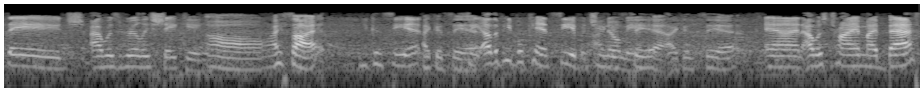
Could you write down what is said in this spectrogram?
stage, I was really shaking. oh, I saw it. You can see it. I could see it. See, it. other people can't see it, but you I know me. see it. I can see it. And I was trying my best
